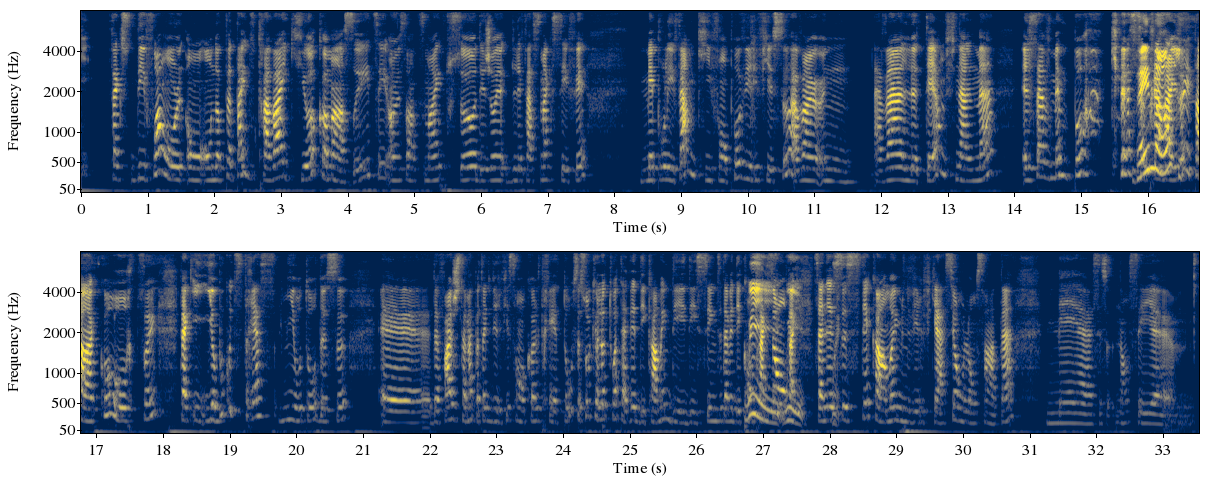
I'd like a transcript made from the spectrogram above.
fait que des fois, on, a peut-être du travail qui a commencé, tu sais, un centimètre, tout ça, déjà de l'effacement qui s'est fait. Mais pour les femmes qui font pas vérifier ça avant, une, avant le terme, finalement, elles savent même pas que ce ben travail-là est en cours, tu sais. Fait qu'il y a beaucoup de stress mis autour de ça. Euh, de faire justement peut-être vérifier son col très tôt. C'est sûr que là, toi, tu avais des, quand même des, des signes, tu avais des contractions. ça nécessitait quand même une vérification, là, on s'entend. Mais euh, c'est ça. Non, c'est. Euh...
